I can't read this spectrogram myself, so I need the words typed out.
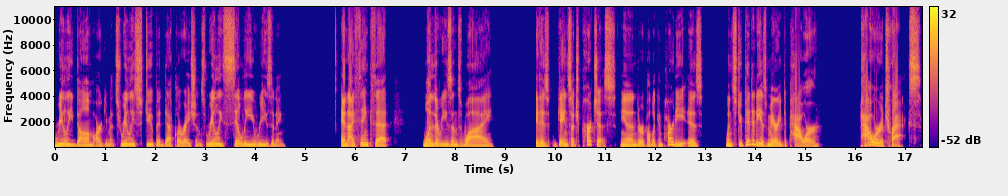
really dumb arguments, really stupid declarations, really silly reasoning. And I think that one of the reasons why it has gained such purchase in the Republican Party is when stupidity is married to power, power attracts.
